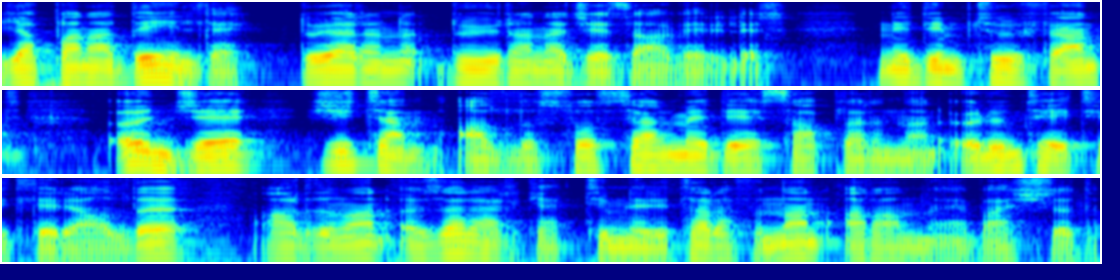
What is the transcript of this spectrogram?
yapana değil de duyarana, duyurana ceza verilir. Nedim Türfent önce JITEM adlı sosyal medya hesaplarından ölüm tehditleri aldı ardından özel hareket timleri tarafından aranmaya başladı.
